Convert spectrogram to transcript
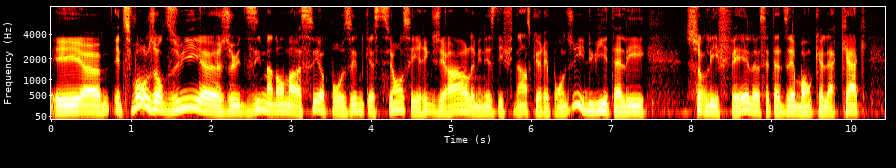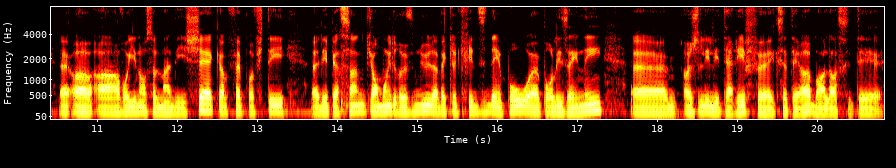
Et, euh, et tu vois, aujourd'hui, euh, jeudi, Manon Massé a posé une question. C'est Éric Girard, le ministre des Finances, qui a répondu. Et lui est allé sur les faits, c'est-à-dire bon, que la CAQ euh, a, envoyé non seulement des chèques, a fait profiter des personnes qui ont moins de revenus avec le crédit d'impôt pour les aînés, a gelé les tarifs, etc. Bon, alors c'était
